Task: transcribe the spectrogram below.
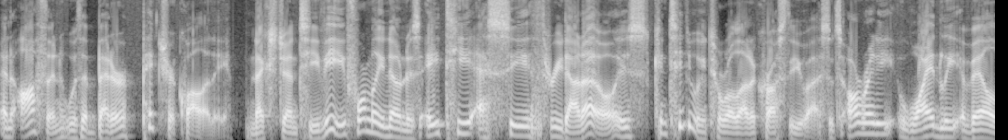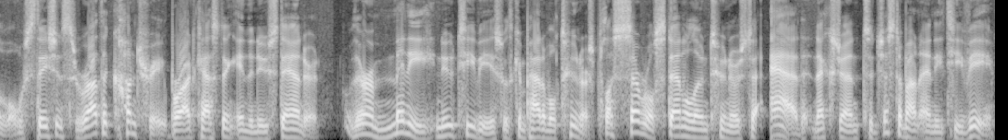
and often with a better picture quality. NextGen TV, formerly known as ATSC 3.0, is continuing to roll out across the U.S. It's already widely available, with stations throughout the country broadcasting in the new standard. There are many new TVs with compatible tuners, plus several standalone tuners to add NextGen to just about any TV.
